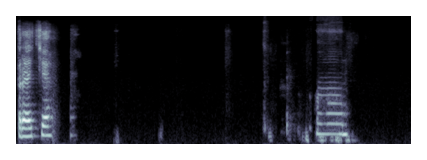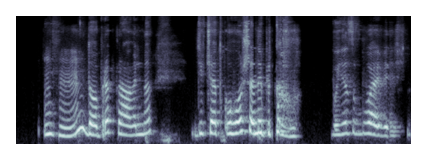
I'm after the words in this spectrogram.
Третє. А, угу, добре, правильно. Дівчат, кого ще не питала, бо я забуваю вічно.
